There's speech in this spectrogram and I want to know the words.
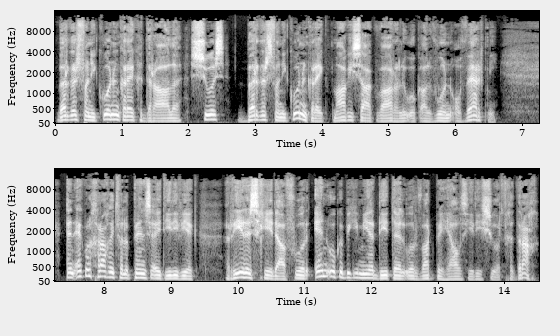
Burgers van die koninkryk gedra hulle soos burgers van die koninkryk, maak nie saak waar hulle ook al woon of werk nie. En ek wil graag uit Filippense uit hierdie week redes gee daarvoor en ook 'n bietjie meer detail oor wat behels hierdie soort gedrag.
